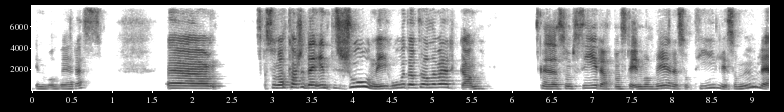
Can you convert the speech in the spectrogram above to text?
involveres. Sånn at kanskje den intensjonen i hovedavtaleverkene Eh, som sier at man skal involvere så tidlig som mulig,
